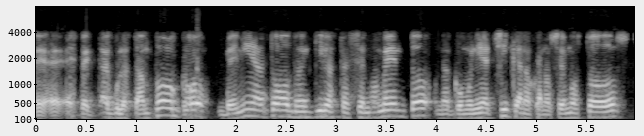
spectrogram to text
eh, espectáculos tampoco, venía todo tranquilo hasta ese momento, una comunidad chica, nos conocemos todos,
